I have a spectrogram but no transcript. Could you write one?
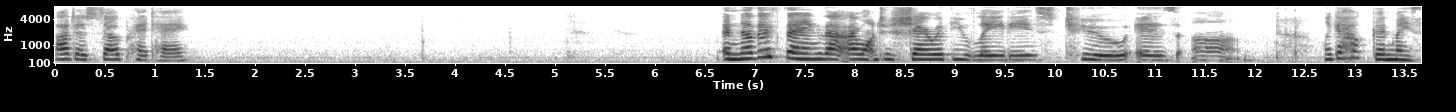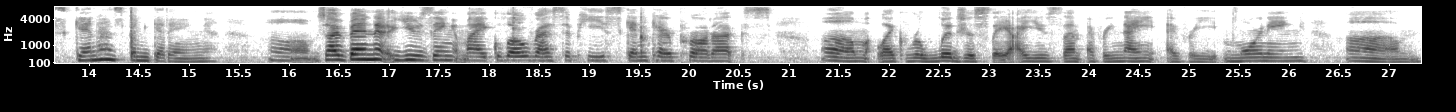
that is so pretty. Another thing that I want to share with you ladies too is um look at how good my skin has been getting. Um, so I've been using my Glow Recipe skincare products um, like religiously. I use them every night, every morning um,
